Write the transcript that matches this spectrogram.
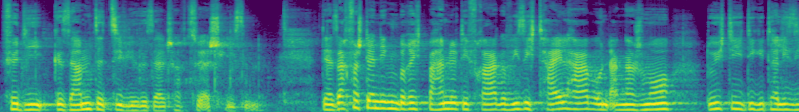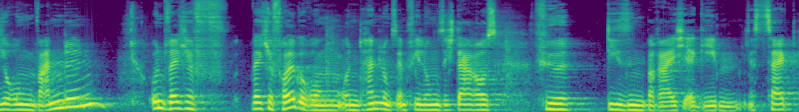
für die gesamte Zivilgesellschaft zu erschließen. Der Sachverständigenbericht behandelt die Frage, wie sich Teilhabe und Engagement durch die Digitalisierung wandeln und welche welche Folgerungen und Handlungsempfehlungen sich daraus für diesen Bereich ergeben. Es zeigt,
